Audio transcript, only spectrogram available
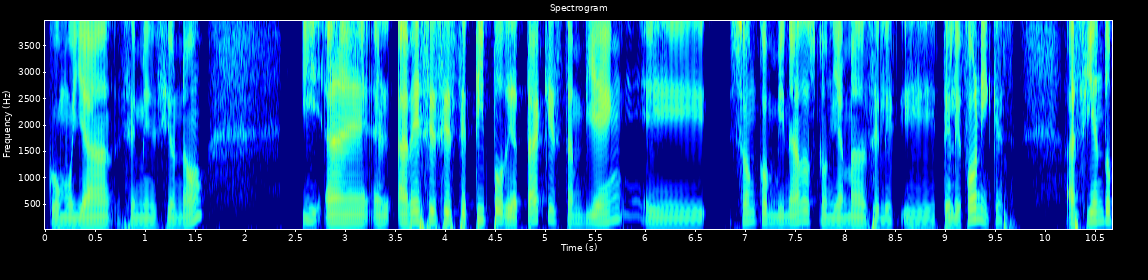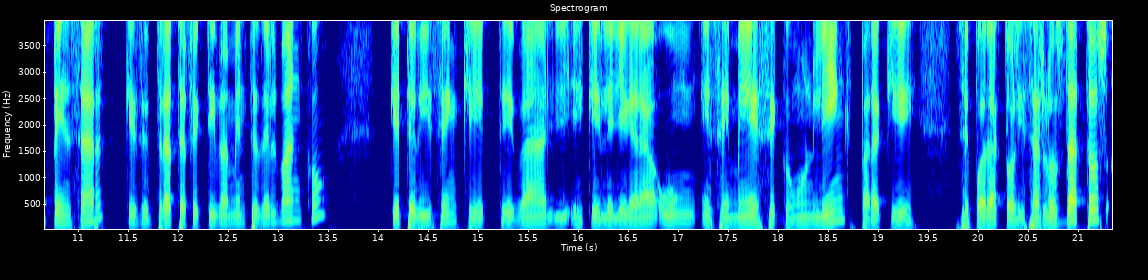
como ya se mencionó, y eh, a veces este tipo de ataques también eh, son combinados con llamadas telefónicas, haciendo pensar que se trata efectivamente del banco que te dicen que te va eh, que le llegará un SMS con un link para que se pueda actualizar los datos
